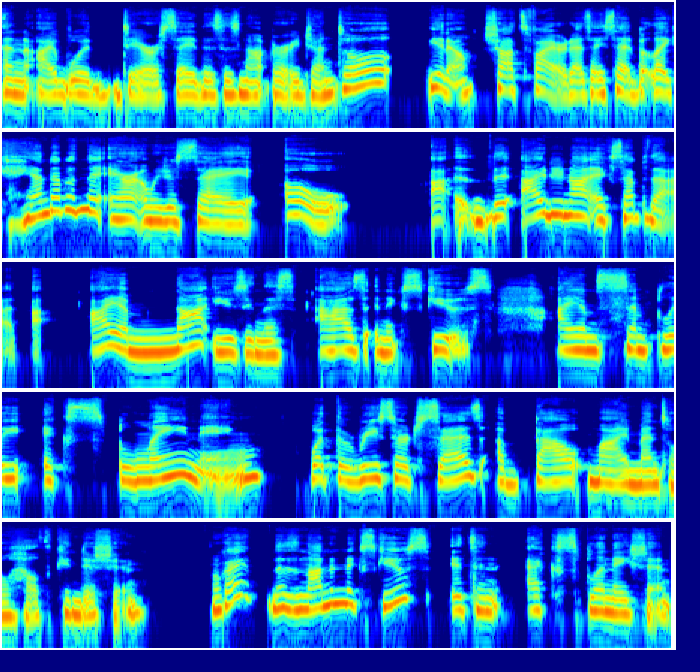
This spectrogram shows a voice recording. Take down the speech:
and I would dare say this is not very gentle, you know, shots fired, as I said, but like hand up in the air and we just say, Oh, I, th- I do not accept that. I, I am not using this as an excuse. I am simply explaining what the research says about my mental health condition. Okay. This is not an excuse. It's an explanation.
